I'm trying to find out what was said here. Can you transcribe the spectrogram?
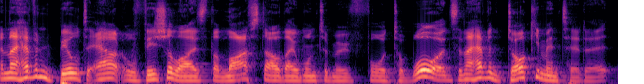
And they haven't built out or visualized the lifestyle they want to move forward towards, and they haven't documented it.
